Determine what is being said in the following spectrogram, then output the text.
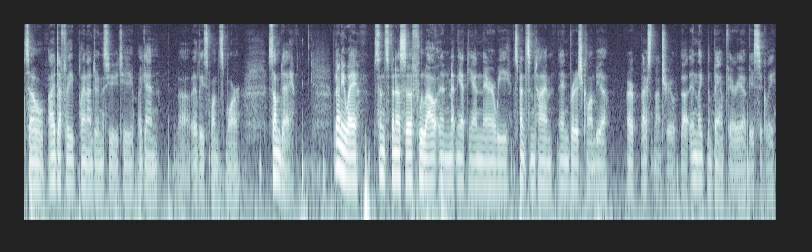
So I definitely plan on doing the CDT again, uh, at least once more, someday. But anyway, since Vanessa flew out and met me at the end there, we spent some time in British Columbia, or that's not true, uh, in like the Banff area basically.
